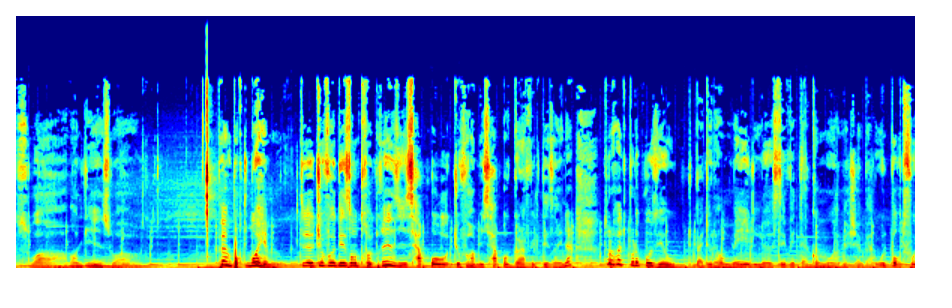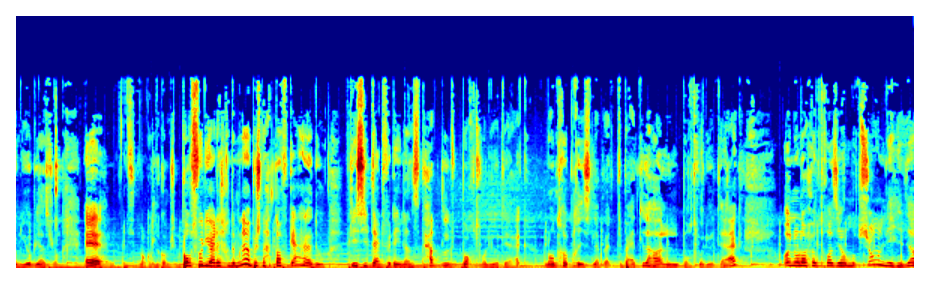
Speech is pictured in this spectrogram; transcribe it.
soit en ligne soit peu importe المهم تشوفوا des entreprises يسحقوا تشوفوهم يسحقوا graphic designer تروحوا تبروبوزيو تبعتوا لهم mail ال CV تاعكم وما شابه وال portfolio bien sûr آه نسيت ما قلت لكمش ال portfolio علاش خدمناه باش نحطوه في كاع هادو في site تاع ال freelance تحط ال portfolio تاعك l'entreprise تبعت لها ال portfolio تاعك ونروحوا ل troisième option اللي هي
